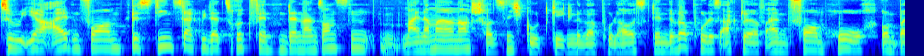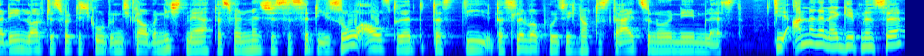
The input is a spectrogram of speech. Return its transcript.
zu ihrer alten Form bis Dienstag wieder zurückfinden, denn ansonsten, meiner Meinung nach, schaut es nicht gut gegen Liverpool aus. Denn Liverpool ist aktuell auf einem Form hoch und bei denen läuft es wirklich gut und ich glaube nicht mehr, dass wenn Manchester City so auftritt, dass die, dass Liverpool sich noch das 3 zu 0 nehmen lässt. Die anderen Ergebnisse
